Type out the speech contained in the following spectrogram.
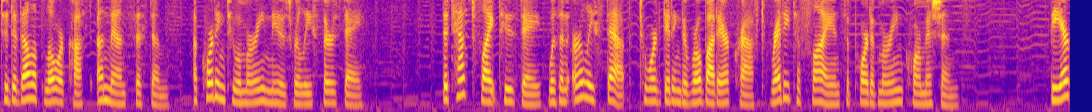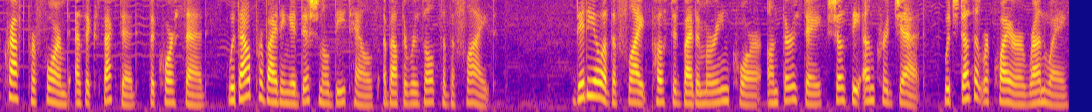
to develop lower-cost unmanned systems, according to a Marine News release Thursday. The test flight Tuesday was an early step toward getting the robot aircraft ready to fly in support of Marine Corps missions. The aircraft performed as expected, the Corps said, without providing additional details about the results of the flight. Video of the flight posted by the Marine Corps on Thursday shows the uncrewed jet, which doesn't require a runway,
